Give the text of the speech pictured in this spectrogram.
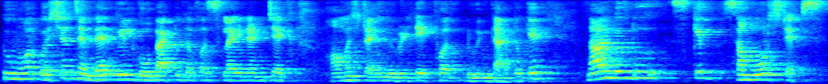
two more questions and then we'll go back to the first slide and check how much time we will take for doing that okay? Now i'm going to skip some more steps.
